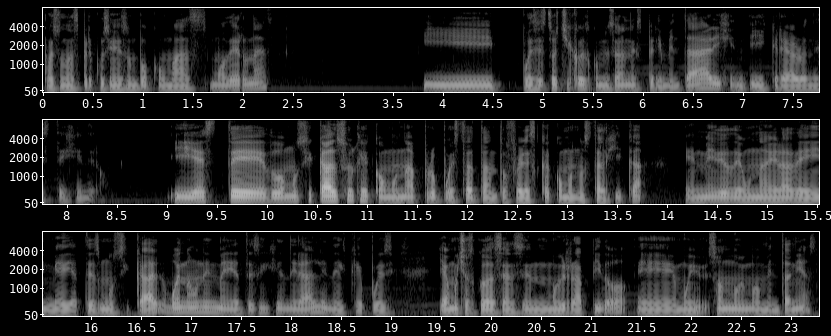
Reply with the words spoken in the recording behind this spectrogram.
pues unas percusiones un poco más modernas. Y pues estos chicos comenzaron a experimentar y, y crearon este género. Y este dúo musical surge como una propuesta tanto fresca como nostálgica en medio de una era de inmediatez musical, bueno, una inmediatez en general en el que pues ya muchas cosas se hacen muy rápido, eh, muy, son muy momentáneas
